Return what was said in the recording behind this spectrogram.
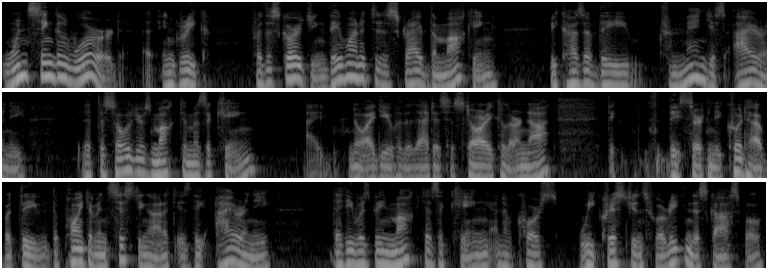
one single word uh, in Greek for the scourging. They wanted to describe the mocking because of the tremendous irony that the soldiers mocked him as a king. I have no idea whether that is historical or not. They, they certainly could have, but the, the point of insisting on it is the irony that he was being mocked as a king, and of course, we Christians who are reading this gospel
